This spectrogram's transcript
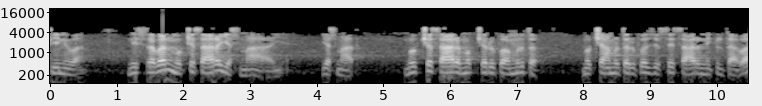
तीन हुआ। निश्रवन मुख्य सार यस्मा यस्मात। मुख्य सार मुख्य रूप अमृत मुख्य अमृत रूप जिससे सार निकलता हुआ,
